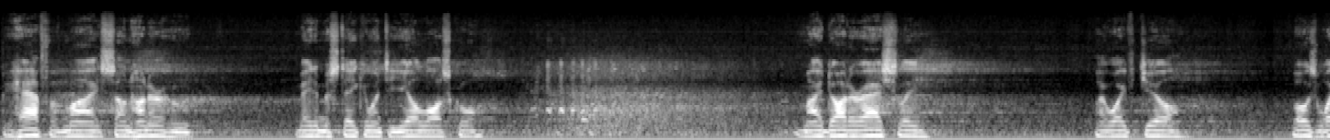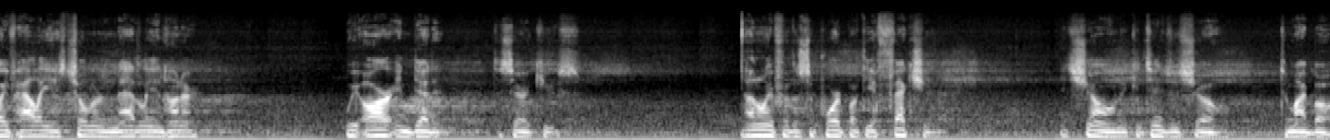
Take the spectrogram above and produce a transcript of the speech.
behalf of my son Hunter, who made a mistake and went to Yale Law School, my daughter Ashley, my wife Jill, Bo's wife Hallie, his children Natalie and Hunter, we are indebted to Syracuse. Not only for the support, but the affection it's shown and continues to show to my Bo.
